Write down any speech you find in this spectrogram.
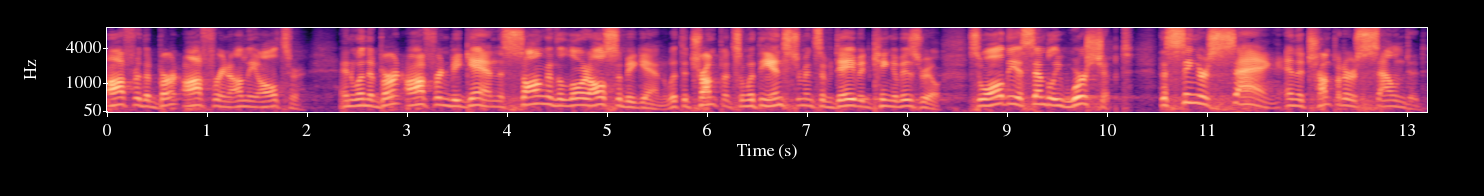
offer the burnt offering on the altar. And when the burnt offering began, the song of the Lord also began with the trumpets and with the instruments of David, king of Israel. So all the assembly worshiped, the singers sang, and the trumpeters sounded.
